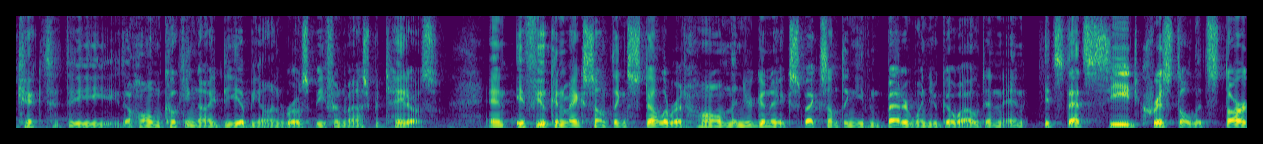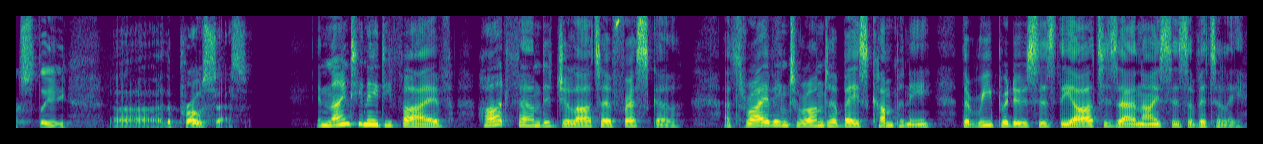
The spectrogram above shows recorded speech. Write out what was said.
kicked the, the home cooking idea beyond roast beef and mashed potatoes. And if you can make something stellar at home, then you're going to expect something even better when you go out. And, and it's that seed crystal that starts the, uh, the process. In 1985, Hart founded Gelato Fresco, a thriving Toronto based company that reproduces the artisan ices of Italy.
